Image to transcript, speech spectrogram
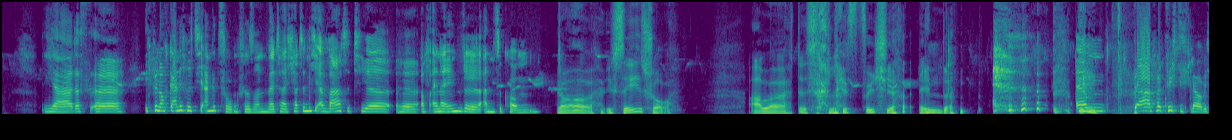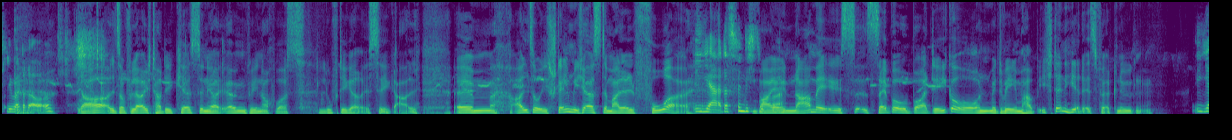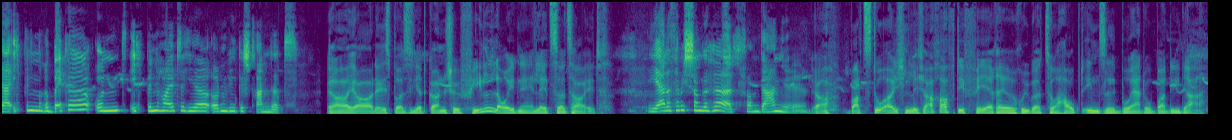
Ja, das, äh, ich bin auch gar nicht richtig angezogen für so ein Wetter. Ich hatte nicht erwartet, hier äh, auf einer Insel anzukommen. Ja, ich sehe es schon. Aber das lässt sich ja ändern. ähm, da verzichte ich, glaube ich, lieber drauf. Ja, also vielleicht hat die Kerstin ja irgendwie noch was Luftigeres, egal. Ähm, also ich stelle mich erst einmal vor. Ja, das finde ich super. Mein Name ist Sebo Bordego und mit wem habe ich denn hier das Vergnügen? Ja, ich bin Rebecca und ich bin heute hier irgendwie gestrandet. Ja, ja, das passiert ganz schön vielen Leuten in letzter Zeit. Ja, das habe ich schon gehört vom Daniel. Ja, wartest du eigentlich auch auf die Fähre rüber zur Hauptinsel Puerto Badida?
